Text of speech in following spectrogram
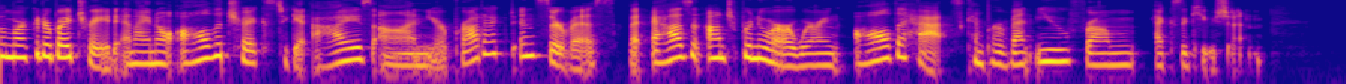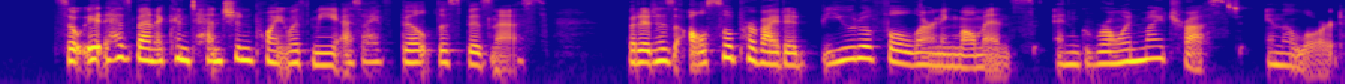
a marketer by trade and I know all the tricks to get eyes on your product and service, but as an entrepreneur, wearing all the hats can prevent you from execution. So it has been a contention point with me as I've built this business, but it has also provided beautiful learning moments and grown my trust in the Lord.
